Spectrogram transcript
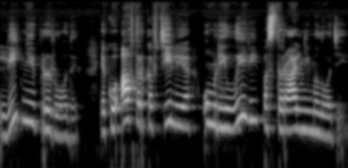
літньої природи, яку авторка втілює у мрійливій пасторальній мелодії.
